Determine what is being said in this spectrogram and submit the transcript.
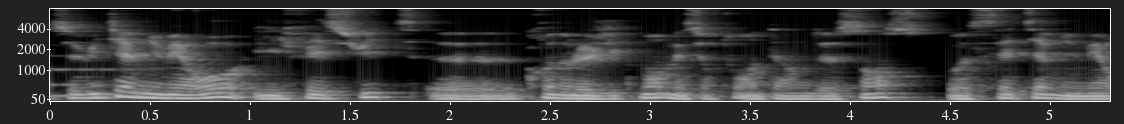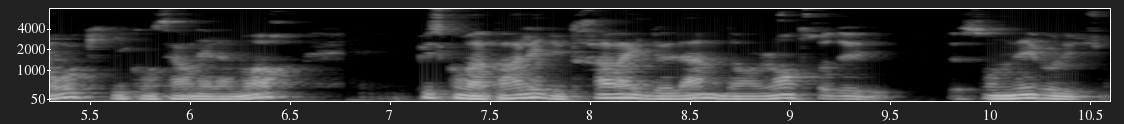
Ce huitième numéro, il fait suite euh, chronologiquement, mais surtout en termes de sens, au septième numéro qui concernait la mort, puisqu'on va parler du travail de l'âme dans l'entre-deux-vie, de son évolution.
